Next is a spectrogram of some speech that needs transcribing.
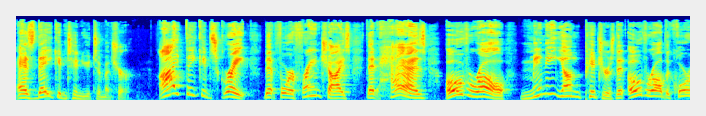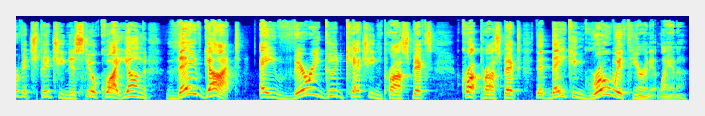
as they continue to mature. I think it's great that for a franchise that has overall many young pitchers, that overall the core of its pitching is still quite young, they've got a very good catching prospects crop prospect that they can grow with here in Atlanta.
